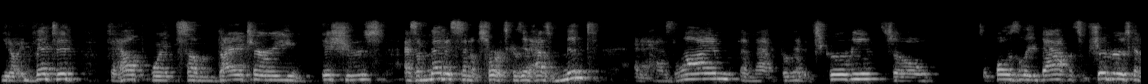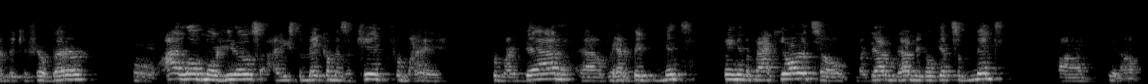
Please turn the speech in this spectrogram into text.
you know, invented to help with some dietary issues as a medicine of sorts, because it has mint and it has lime, and that prevented scurvy. So supposedly that with some sugar is going to make you feel better. I love mojitos. I used to make them as a kid for my for my dad. Uh, we had a big mint thing in the backyard, so my dad would have me go get some mint, uh, you know,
